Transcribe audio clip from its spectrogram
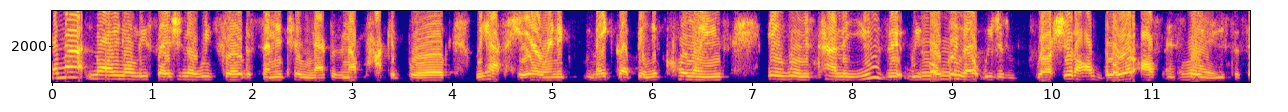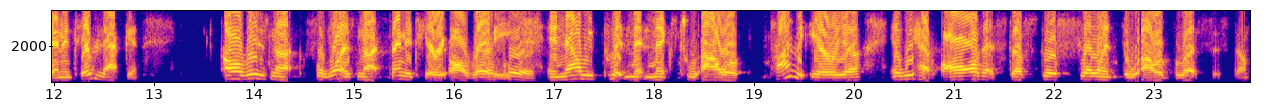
And not knowing, you know, Lisa, as you know, we throw the sanitary napkins in our pocketbook. We have hair in it, makeup in it, coins. And when it's time to use it, we Mhm. open up, we just brush it off, blow it off, and still Right. use the sanitary napkin. already is not for one it's not sanitary already. And now we're putting it next to our private area and we have all that stuff still flowing through our blood system.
